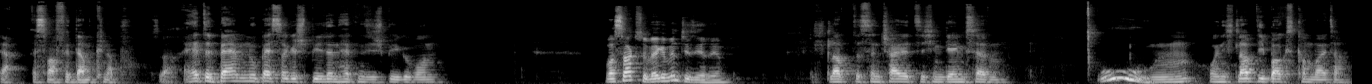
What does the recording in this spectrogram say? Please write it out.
Ja, es war verdammt knapp. So. Hätte Bam nur besser gespielt, dann hätten sie das Spiel gewonnen. Was sagst du, wer gewinnt die Serie? Ich glaube, das entscheidet sich in Game 7. Uh. Mhm. Und ich glaube, die Bucks kommen weiter.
